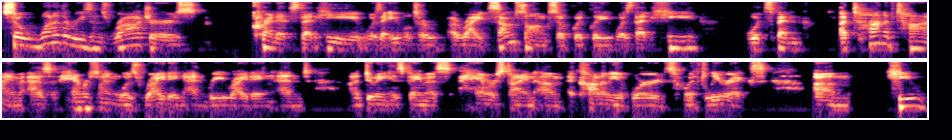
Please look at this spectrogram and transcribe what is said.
So one of the reasons Rodgers credits that he was able to uh, write some songs so quickly was that he would spend a ton of time as Hammerstein was writing and rewriting and uh, doing his famous Hammerstein um, economy of words with lyrics. Um, he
